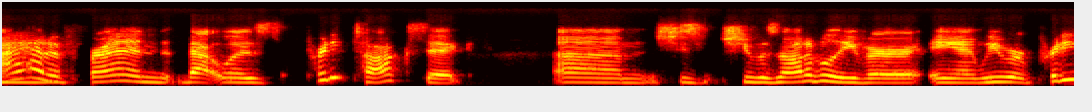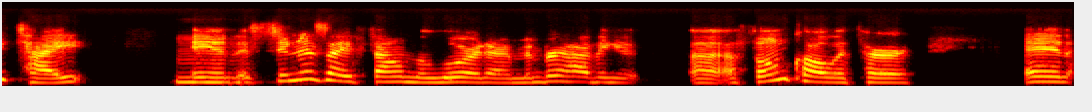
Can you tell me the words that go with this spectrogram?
I had Mm. a friend that was pretty toxic. Um, she's she was not a believer, and we were pretty tight. Mm. And as soon as I found the Lord, I remember having a, a phone call with her, and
